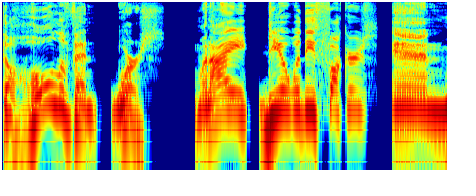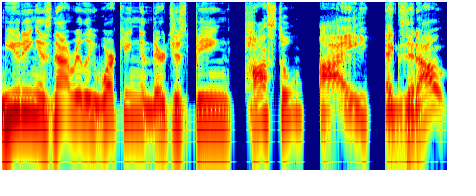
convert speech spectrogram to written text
the whole event worse. When I deal with these fuckers and muting is not really working and they're just being hostile, I exit out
